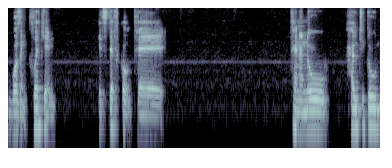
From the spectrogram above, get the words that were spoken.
wasn't clicking, it's difficult to kind of know how to go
